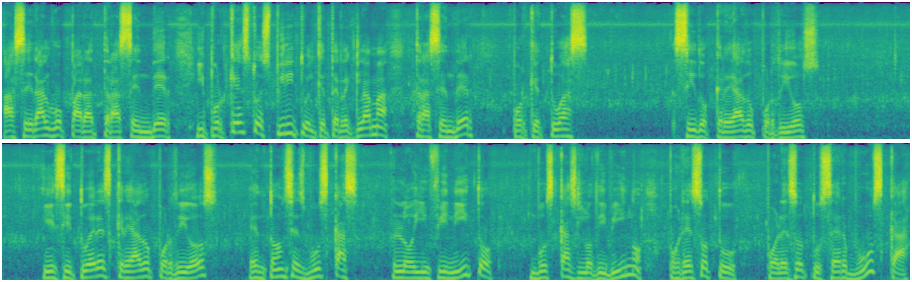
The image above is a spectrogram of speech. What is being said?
hacer algo para trascender. ¿Y por qué es tu espíritu el que te reclama trascender? Porque tú has sido creado por Dios. Y si tú eres creado por Dios, entonces buscas lo infinito, buscas lo divino, por eso tu, por eso tu ser busca,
